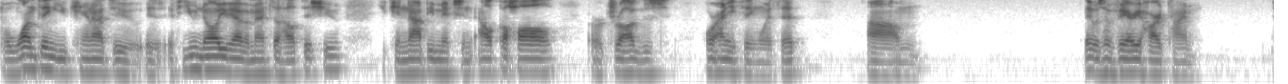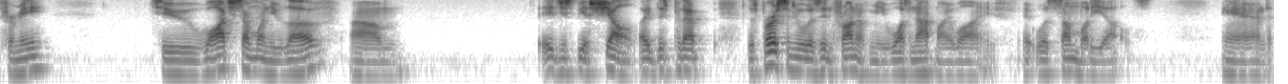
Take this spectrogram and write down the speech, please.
but one thing you cannot do is if you know you have a mental health issue, you cannot be mixing alcohol or drugs or anything with it. Um, it was a very hard time for me to watch someone you love um, it just be a shell. Like this that this person who was in front of me was not my wife. It was somebody else. And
